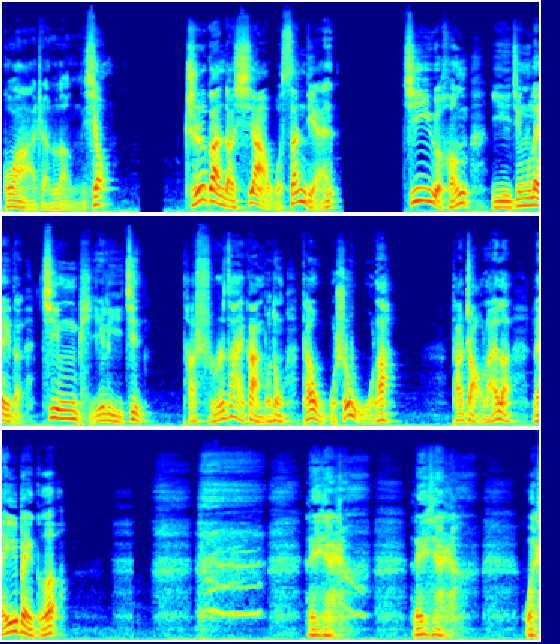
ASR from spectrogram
挂着冷笑，直干到下午三点。姬玉恒已经累得精疲力尽，他实在干不动，他五十五了。他找来了雷贝格，雷先生，雷先生。我这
